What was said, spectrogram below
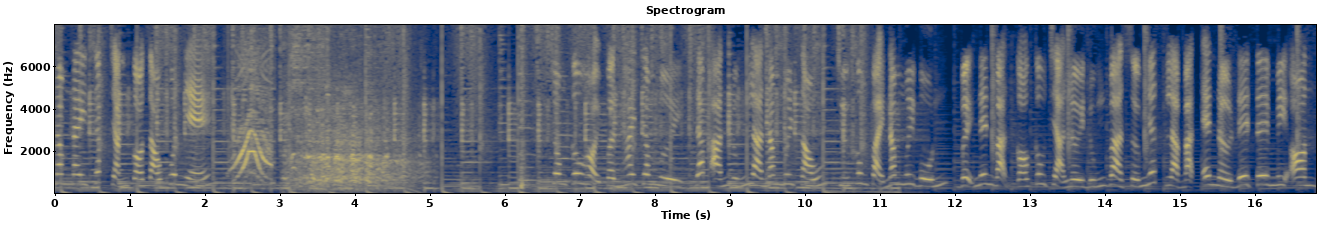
Năm nay chắc chắn có táo quân nhé. Trong câu hỏi phần 210, đáp án đúng là 56, chứ không phải 54 Vậy nên bạn có câu trả lời đúng và sớm nhất là bạn NDT Mion.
